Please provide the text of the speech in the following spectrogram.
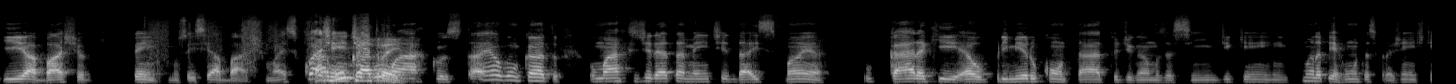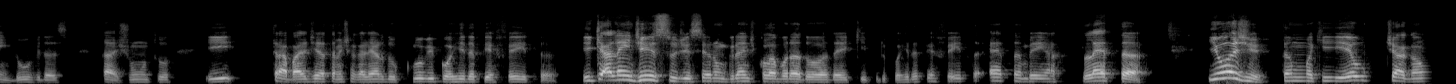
E abaixo, bem, não sei se é abaixo, mas com a gente, o Marcos. Está em algum canto. O Marcos, diretamente da Espanha. O cara que é o primeiro contato, digamos assim, de quem manda perguntas para a gente, tem dúvidas, tá junto e trabalha diretamente com a galera do Clube Corrida Perfeita e que, além disso, de ser um grande colaborador da equipe do Corrida Perfeita, é também atleta. E hoje estamos aqui, eu, Tiagão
